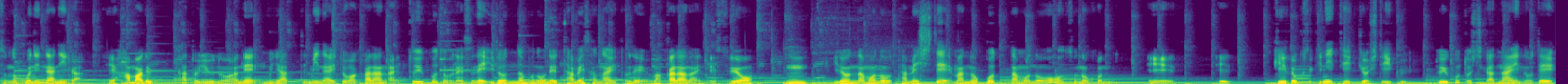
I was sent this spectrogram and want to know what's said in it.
その子に何がハマるかというのはね、もうやってみないとわからないということをですね、いろんなものをね、試さないとね、わからないんですよ。うん。いろんなものを試して、まあ、残ったものをその子に、えーえー、継続的に提供していくということしかないので、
